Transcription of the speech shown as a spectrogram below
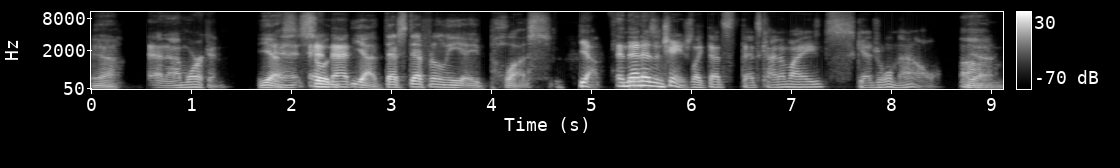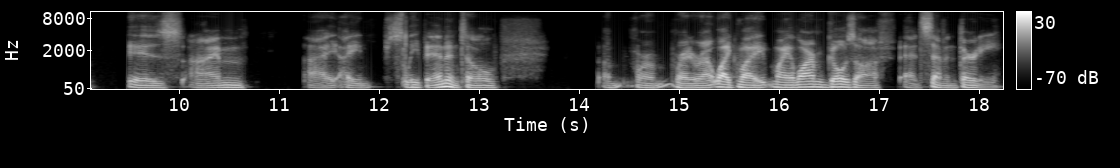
yeah and I'm working. yes And- so and that- yeah that's definitely a plus Yeah. And that Yeah. hasn't changed. Like that's that's kind of my schedule now. Yeah. Um is I'm I I sleep in until uh, or right around like my my alarm goes off at 7:30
